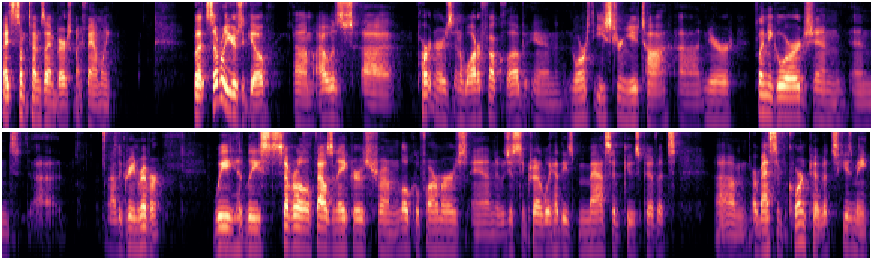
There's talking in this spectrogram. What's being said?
I sometimes I embarrass my family, but several years ago, um, I was uh, partners in a waterfowl club in northeastern Utah uh, near Flaming Gorge and and uh, uh the Green River we had leased several thousand acres from local farmers, and it was just incredible. We had these massive goose pivots. um, or massive corn pivots, excuse me,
